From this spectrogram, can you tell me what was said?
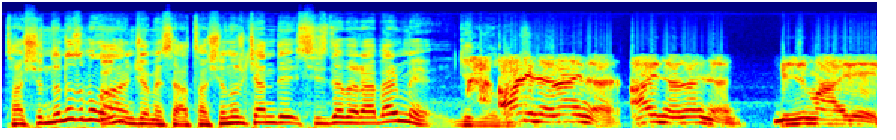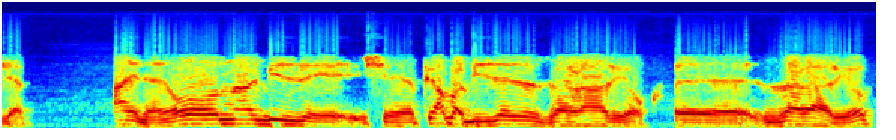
taşındınız mı daha önce mesela? Taşınırken de sizle beraber mi geliyorlar? Aynen aynen. Aynen aynen. Bizim aileyle. Aynen. O onlar bizde şey yapıyor ama bizde de zarar yok. Ee, zarar yok.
